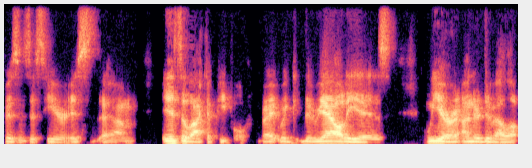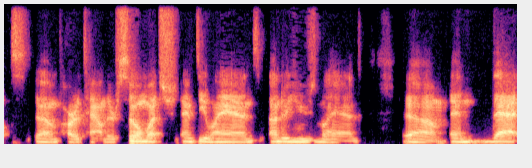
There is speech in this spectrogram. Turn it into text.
businesses here, is um, is the lack of people, right? We, the reality is we are an underdeveloped um, part of town. There's so much empty land, underused land, um, and that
